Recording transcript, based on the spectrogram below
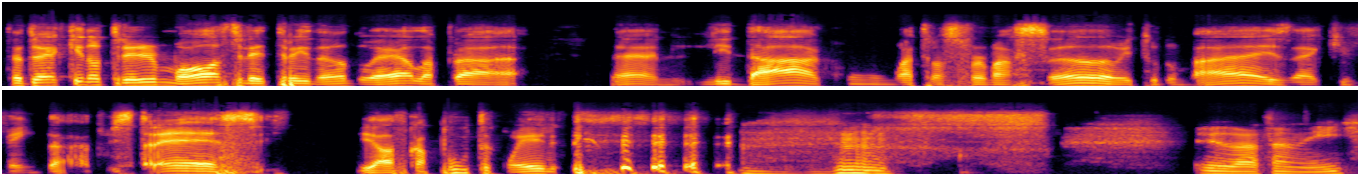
Tanto é que no trailer mostra ele treinando ela para né, lidar com a transformação e tudo mais, né? Que vem da, do estresse e ela fica puta com ele. Exatamente.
